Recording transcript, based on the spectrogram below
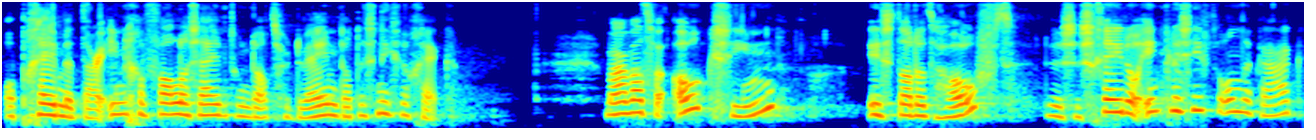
op een gegeven moment daarin gevallen zijn toen dat verdween, dat is niet zo gek. Maar wat we ook zien, is dat het hoofd, dus de schedel inclusief de onderkaak,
